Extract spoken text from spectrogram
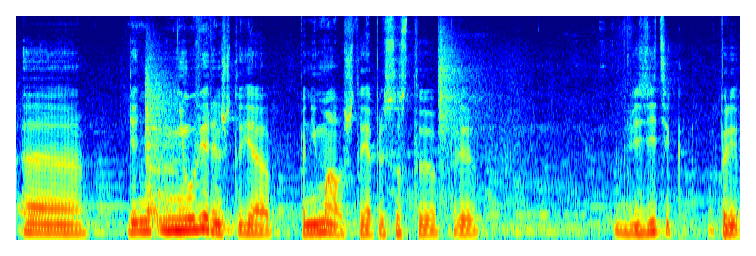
Э, Я не, не уверен, что я понимал, что я присутствую при визите, при,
